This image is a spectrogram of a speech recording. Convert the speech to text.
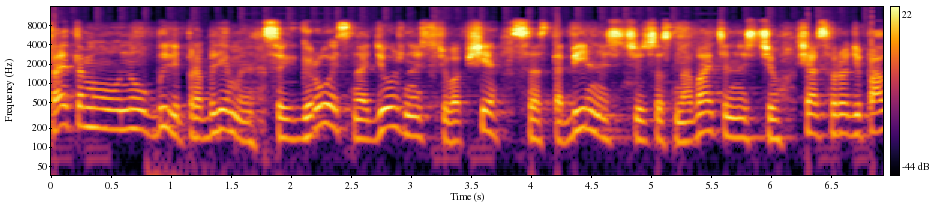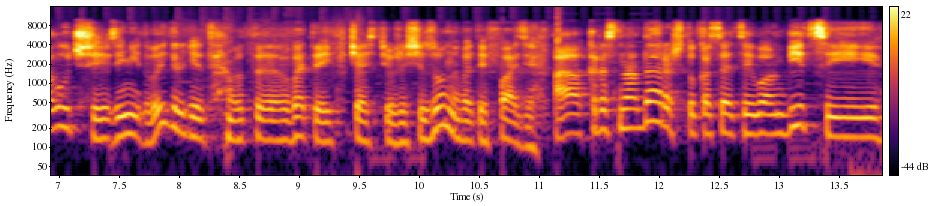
Поэтому, ну, были проблемы с игрой, с надежностью, вообще вообще со стабильностью, с основательностью. Сейчас вроде получше «Зенит» выглядит вот э, в этой части уже сезона, в этой фазе. А Краснодара, что касается его амбиций,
